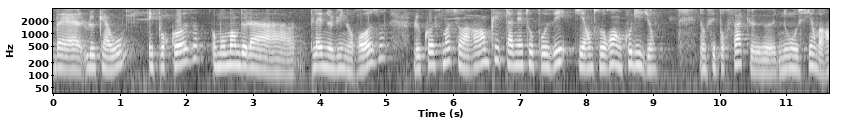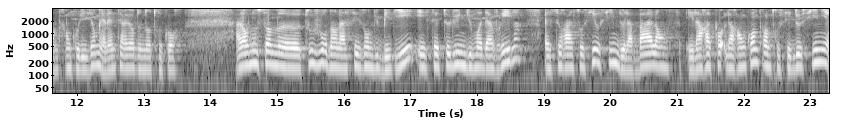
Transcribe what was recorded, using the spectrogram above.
ben, le chaos. Et pour cause, au moment de la pleine lune rose, le cosmos sera rempli de planètes opposées qui entreront en collision. Donc c'est pour ça que nous aussi, on va rentrer en collision, mais à l'intérieur de notre corps. Alors nous sommes euh, toujours dans la saison du bélier et cette lune du mois d'avril, elle sera associée au signe de la balance. Et la, la rencontre entre ces deux signes,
